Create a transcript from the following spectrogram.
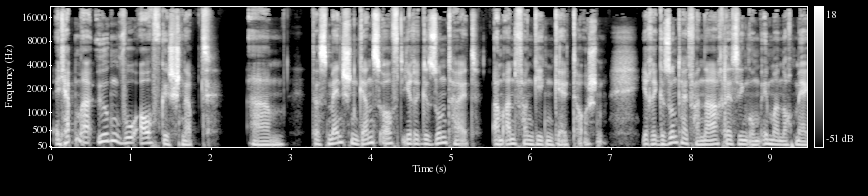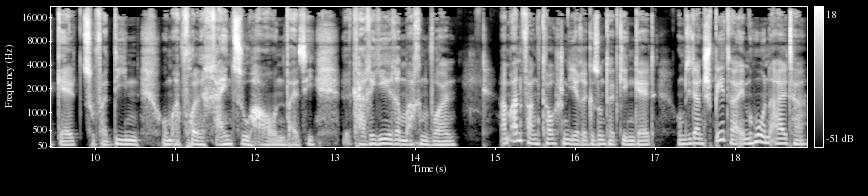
Ich habe mal irgendwo aufgeschnappt, ähm, dass Menschen ganz oft ihre Gesundheit am Anfang gegen Geld tauschen. Ihre Gesundheit vernachlässigen, um immer noch mehr Geld zu verdienen, um voll reinzuhauen, weil sie Karriere machen wollen. Am Anfang tauschen die ihre Gesundheit gegen Geld, um sie dann später im hohen Alter,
